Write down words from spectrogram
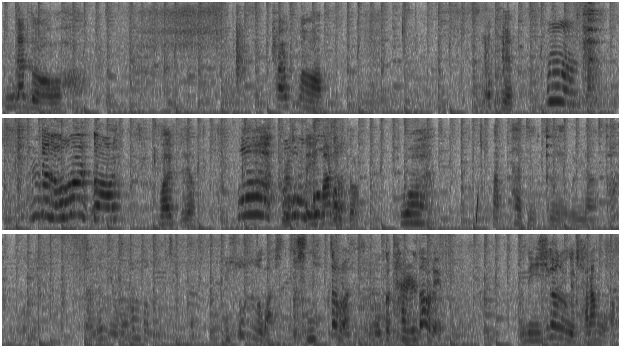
진짜 뜨거워. 맛있어. 그치? 음, 진짜 너무 맛있다. 맛있지? 와, 이거 그때 이 먹고 맛이었어. 와, 마파두부에 올려서 나는 이거 한 번 더 찍고. 이 소스도 맛있지. 진짜 맛있어요. 뭔가 달달해요. 근데 이 시간에 오길 잘한 것 같아.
